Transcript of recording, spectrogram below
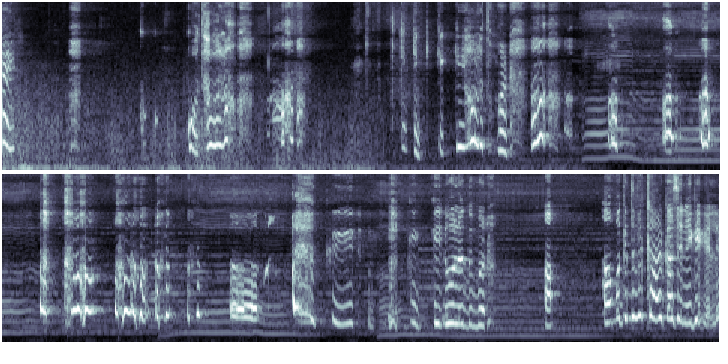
এই কথা বলো। কি- কি- কি- কি হলো তোমার? কি- কি- হলো তোমার? আমাকে তুমি কার কাছে রেখে গেলে?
